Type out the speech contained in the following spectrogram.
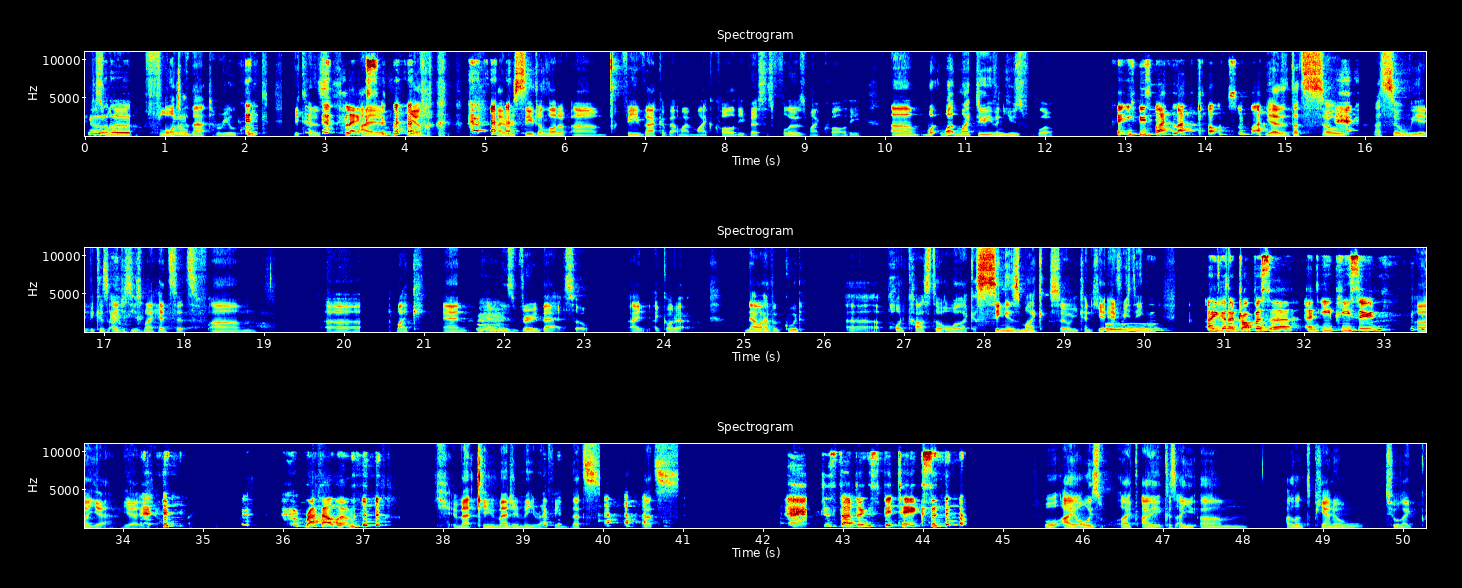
Just want to flaunt that real quick because. I yeah, I received a lot of um, feedback about my mic quality versus Flo's mic quality. Um, what what mic do you even use, Flow? I use my laptop's mic. Yeah, that's so that's so weird because I just use my headset's um uh mic and apparently Mm. it's very bad. So I I got it now I have a good uh podcaster or like a singer's mic so you can hear everything. Are you going to drop us a an EP soon? Uh yeah, yeah. yeah. Rap album. Yeah, ima- Can you imagine me rapping? That's that's Just start doing spit takes. well. I always like I because I um I learned the piano to like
